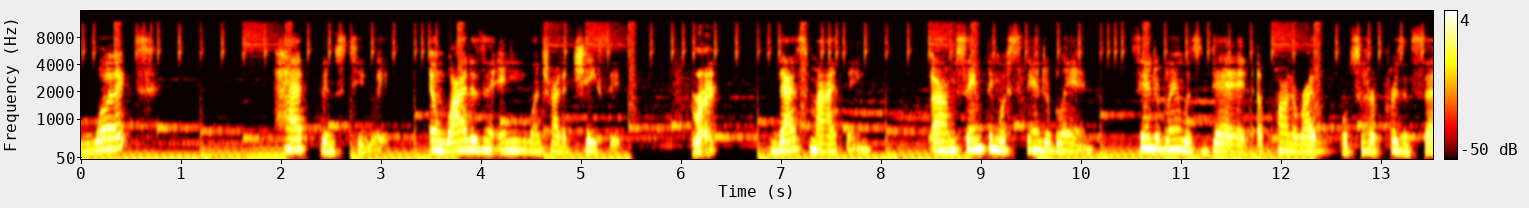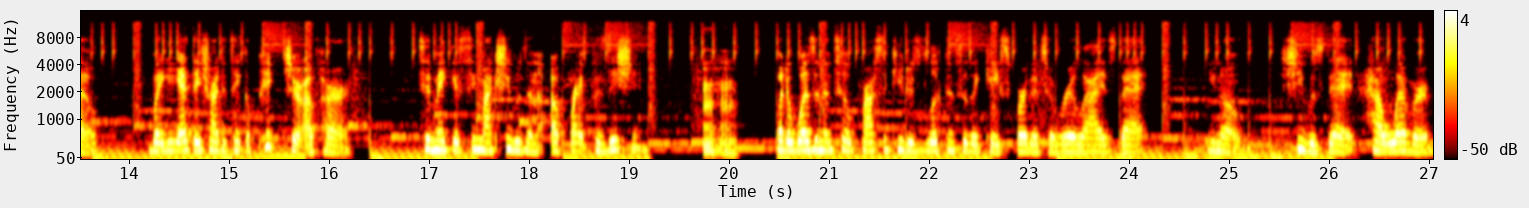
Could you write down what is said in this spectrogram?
what happens to it? And why doesn't anyone try to chase it? Right. That's my thing. Um, same thing with Sandra Bland. Sandra Bland was dead upon arrival to her prison cell, but yet they tried to take a picture of her to make it seem like she was in an upright position. Mm-hmm. But it wasn't until prosecutors looked into the case further to realize that, you know, she was dead. However,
